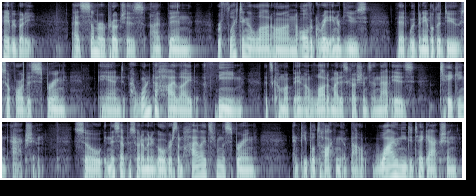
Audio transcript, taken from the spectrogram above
Hey, everybody. As summer approaches, I've been reflecting a lot on all the great interviews that we've been able to do so far this spring, and I wanted to highlight a theme that's come up in a lot of my discussions, and that is taking action. So, in this episode, I'm going to go over some highlights from the spring and people talking about why we need to take action,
